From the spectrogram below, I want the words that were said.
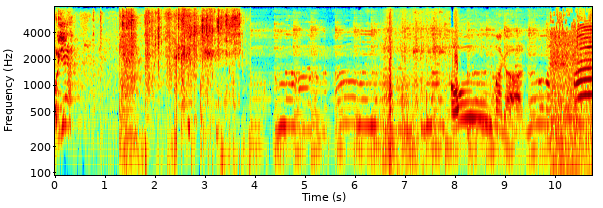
और ये Oh my god. Oh my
